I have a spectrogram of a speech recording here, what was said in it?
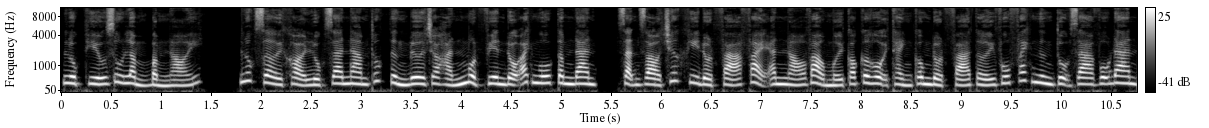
Lục Thiếu Du lẩm bẩm nói. Lúc rời khỏi Lục gia Nam Thúc từng đưa cho hắn một viên độ ách ngũ tâm đan, dặn dò trước khi đột phá phải ăn nó vào mới có cơ hội thành công đột phá tới vũ phách ngưng tụ ra vũ đan.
